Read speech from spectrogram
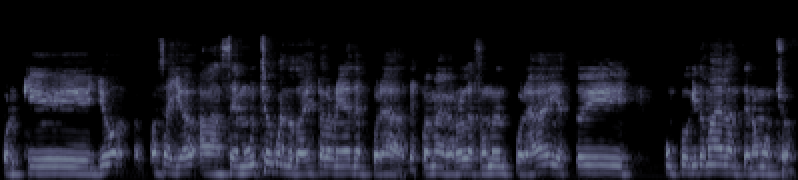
Porque yo, o sea, yo avancé mucho cuando todavía está la primera temporada. Después me agarró la segunda temporada y estoy un poquito más adelante, no mucho.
